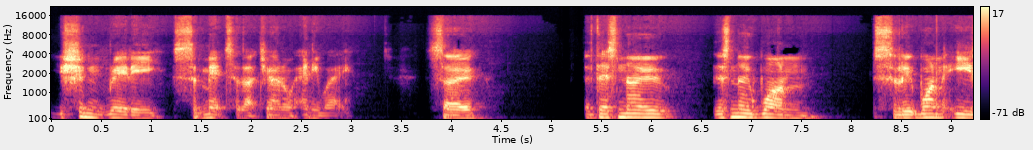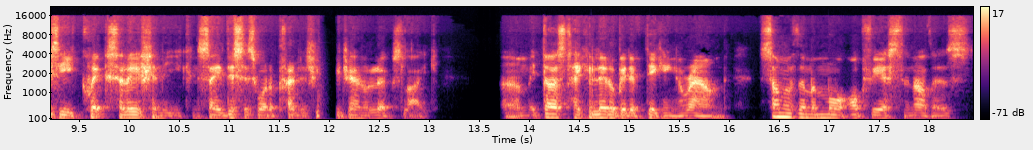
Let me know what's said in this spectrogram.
you shouldn't really submit to that journal anyway. So there's no there's no one salute one easy quick solution that you can say this is what a predatory journal looks like. Um, it does take a little bit of digging around. Some of them are more obvious than others.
